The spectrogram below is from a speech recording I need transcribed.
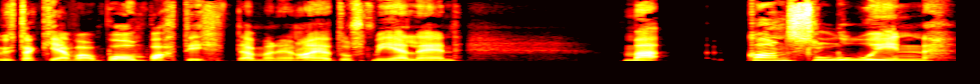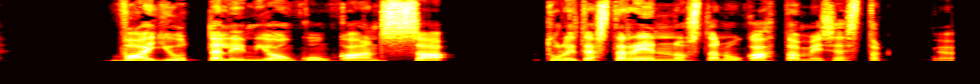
yhtäkkiä vaan pompahti tämmöinen ajatus mieleen. Mä kans luin vai juttelin jonkun kanssa, tuli tästä rennosta nukahtamisesta äh,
